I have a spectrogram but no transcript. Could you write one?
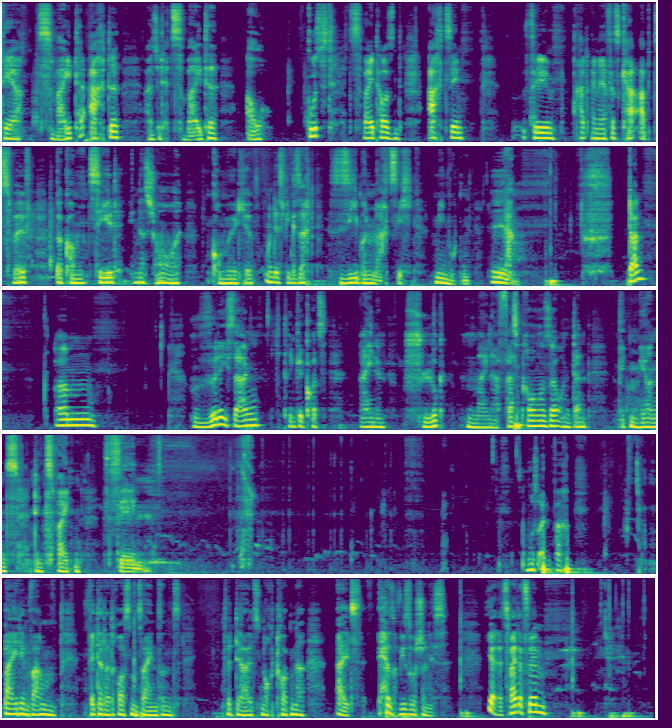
der zweite, achte, also der zweite August 2018. Film hat eine FSK ab 12 bekommen, zählt in das Genre Komödie und ist wie gesagt 87 Minuten lang. Dann ähm, würde ich sagen, ich trinke kurz einen Schluck meiner Fassbrause und dann widmen wir uns den zweiten Film. Muss einfach bei dem warmen Wetter da draußen sein, sonst wird der Hals noch trockener, als er sowieso schon ist. Ja, der zweite Film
